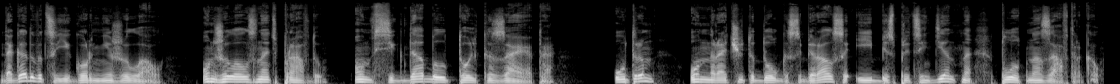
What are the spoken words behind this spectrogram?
Догадываться Егор не желал. Он желал знать правду. Он всегда был только за это. Утром он нарочито долго собирался и беспрецедентно плотно завтракал.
